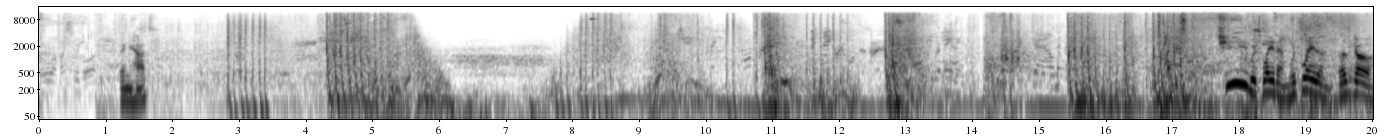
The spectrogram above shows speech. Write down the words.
Boa, amassou, gente. Very hot. Remaining. Spike down. Gee, we played him, we played him. Let's go.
